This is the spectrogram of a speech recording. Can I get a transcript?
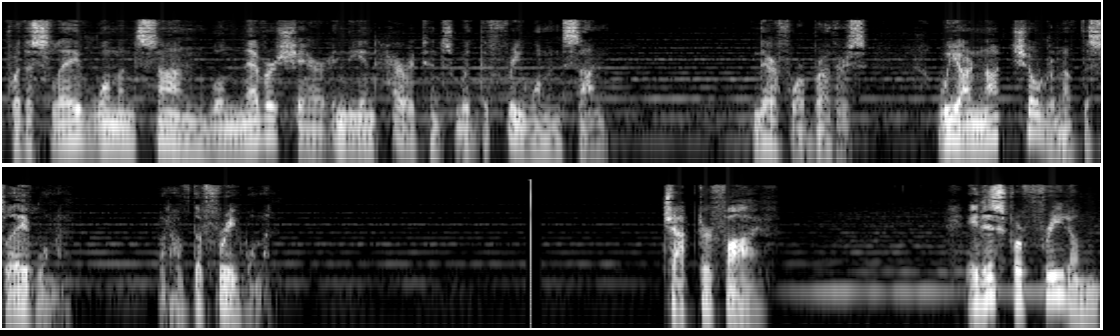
for the slave woman's son will never share in the inheritance with the free woman's son. Therefore, brothers, we are not children of the slave woman, but of the free woman. Chapter 5 It is for freedom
